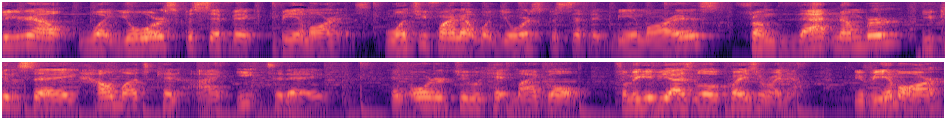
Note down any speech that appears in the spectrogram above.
figuring out what your specific BMR is. Once you find out what your specific BMR is, from that number, you can say, how much can I eat today in order to hit my goal? So I'm gonna give you guys a little equation right now. Your BMR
